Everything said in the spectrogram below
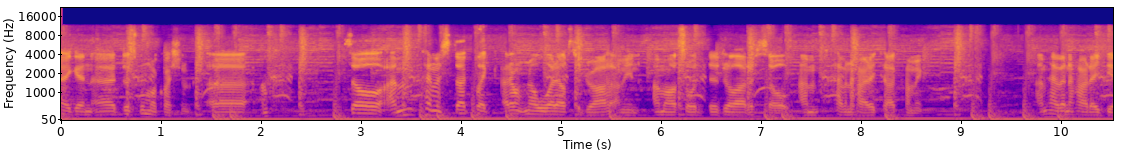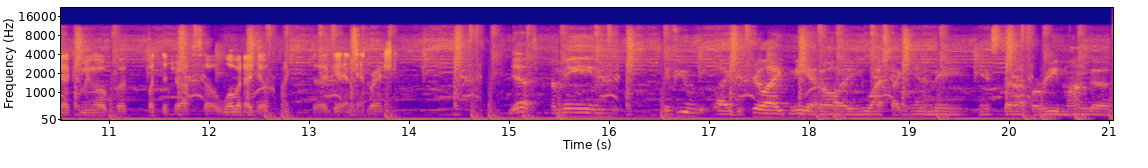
Hi again. Uh, just one more question. Uh, so I'm kind of stuck. Like I don't know what else to draw. I mean, I'm also a digital artist, so I'm having a hard idea coming. I'm having a hard idea coming up with what to draw. So what would I do like, to get inspiration? Yeah, I mean, if you like, if you're like me at all and you watch like anime and stuff or read manga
